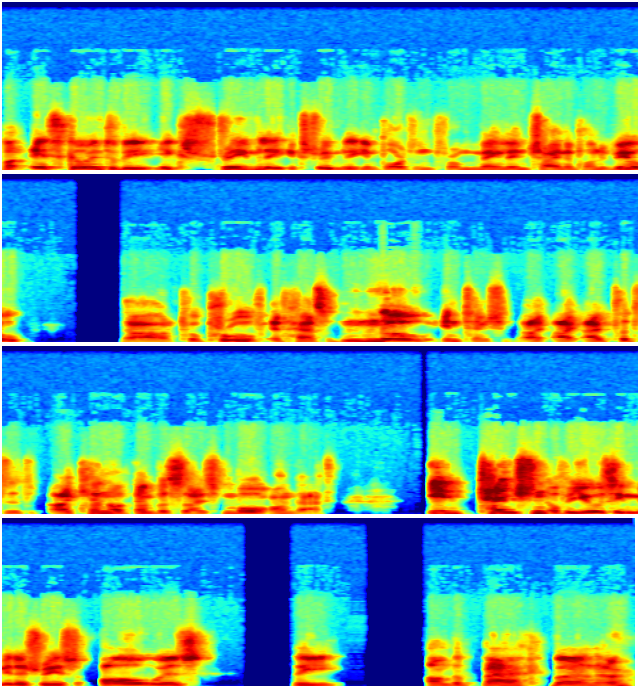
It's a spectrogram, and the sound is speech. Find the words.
but it's going to be extremely, extremely important from mainland China point of view uh, to prove it has no intention. I, I, I put it, I cannot emphasize more on that. Intention of using military is always the on the back burner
